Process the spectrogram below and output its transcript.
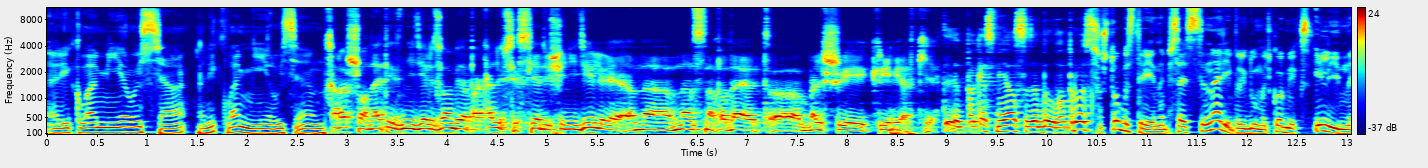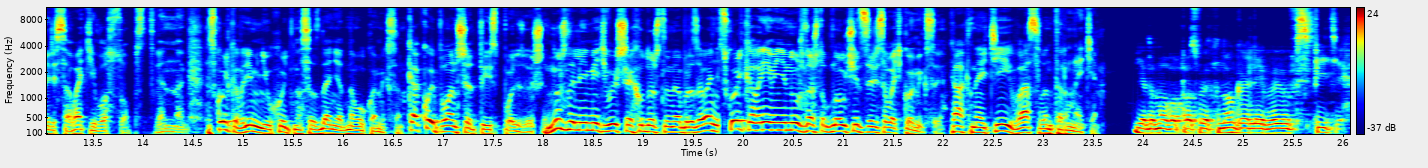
Рекламируйся, рекламируйся. Хорошо, на этой неделе зомби-апокалипсис. В следующей неделе на нас нападают э, большие креветки. Ты пока смеялся, забыл вопрос. Что быстрее, написать сценарий, придумать комикс или нарисовать его собственно? Сколько времени уходит на создание одного комикса? Какой планшет ты используешь? Нужно ли иметь высшее художественное образование? Сколько времени нужно, чтобы научиться рисовать комиксы? Как найти вас в интернете? Я думал, вопрос будет, много ли вы спите?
